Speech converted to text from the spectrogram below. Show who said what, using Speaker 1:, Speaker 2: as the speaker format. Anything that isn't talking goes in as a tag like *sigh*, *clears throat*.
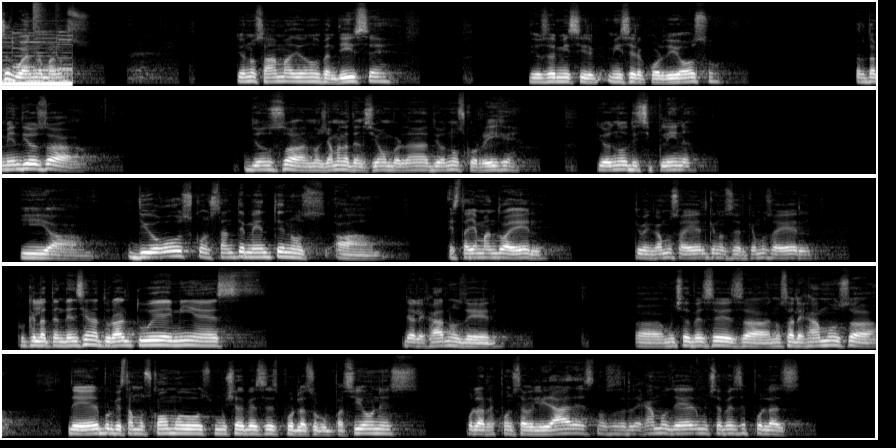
Speaker 1: Dios es bueno, hermanos. Dios nos ama, Dios nos bendice. Dios es misericordioso. Pero también Dios, Dios uh, nos llama la atención, ¿verdad? Dios nos corrige. Dios nos disciplina. Y uh, Dios constantemente nos está llamando a Él, que vengamos a Él, que nos acerquemos a Él. Porque la tendencia natural tuya y mía es de alejarnos de Él. Uh, muchas veces uh, nos alejamos uh, de Él porque estamos cómodos, muchas veces por las ocupaciones, por las responsabilidades, nos alejamos de Él muchas veces por las,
